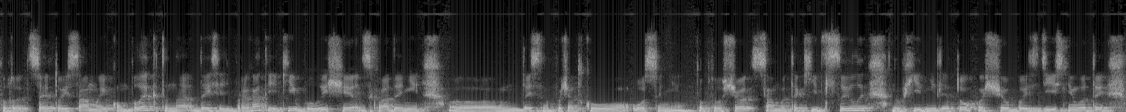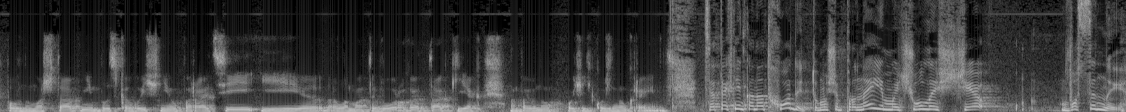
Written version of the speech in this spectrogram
Тобто, це той самий комплект на 10 бригад, які були ще згадані е, десь на початку осені. Тобто, що саме такі сили необхідні для того, щоб здійснювати повномасштабні блискавичні операції і ламати ворога, так як напевно хочуть кожна Україна. Ця техніка надходить, тому що про неї ми чули ще восени.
